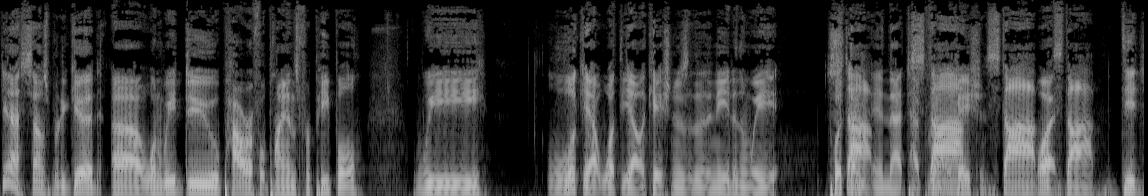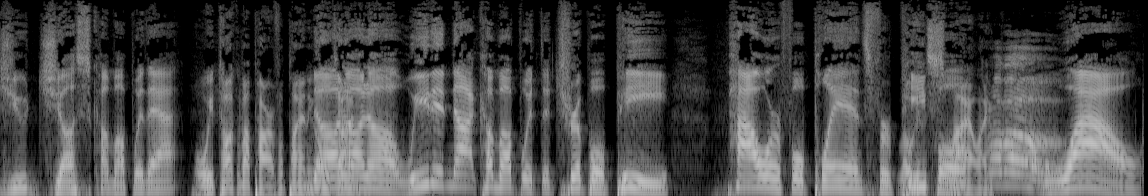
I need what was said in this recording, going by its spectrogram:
Yeah, sounds pretty good. Uh, when we do powerful plans for people, we look at what the allocation is that they need, and then we put stop. them in that type stop, of allocation. Stop. What? Stop. Did you just come up with that? Well, we talk about powerful planning no, all the time. No, time. no, We did not come up with the triple P powerful plans for Logan's people. smiling. Wow.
